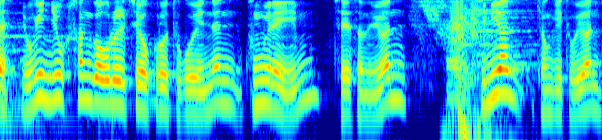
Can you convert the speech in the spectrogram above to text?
네, 용인 6 선거구를 지역구로 두고 있는 국민의힘 재선 의원 어, 지미연 경기도의원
